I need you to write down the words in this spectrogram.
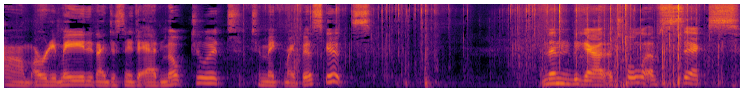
um, already made. And I just need to add milk to it to make my biscuits. And then we got a total of six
